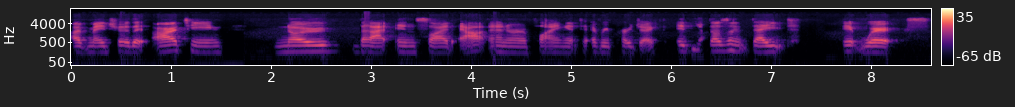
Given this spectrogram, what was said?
I've made sure that our team know that inside out and are applying it to every project. It Yeah. doesn't date, it works.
